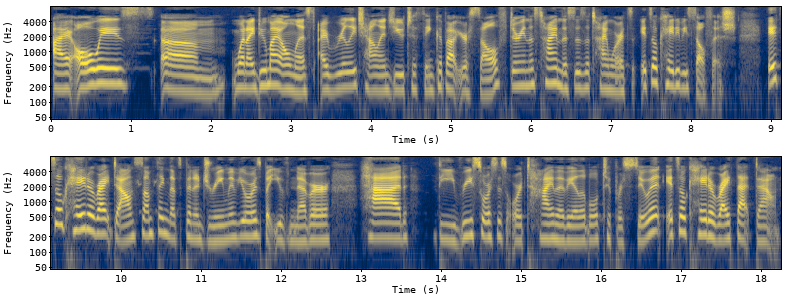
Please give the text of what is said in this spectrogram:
i always um, when i do my own list i really challenge you to think about yourself during this time. This is a time where it's it's okay to be selfish. It's okay to write down something that's been a dream of yours but you've never had the resources or time available to pursue it. It's okay to write that down.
